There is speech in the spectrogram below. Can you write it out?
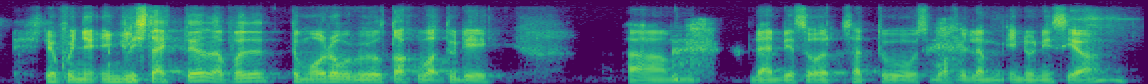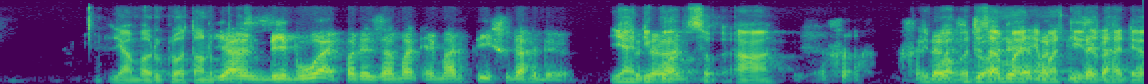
dia punya English title apa tu Tomorrow We Will Talk About Today. Um, dan dia satu sebuah filem Indonesia yang baru keluar tahun lepas. Yang dibuat pada zaman MRT sudah ada. yang sudah- dibuat so, ah dibuat pada zaman ada MRT sudah ada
